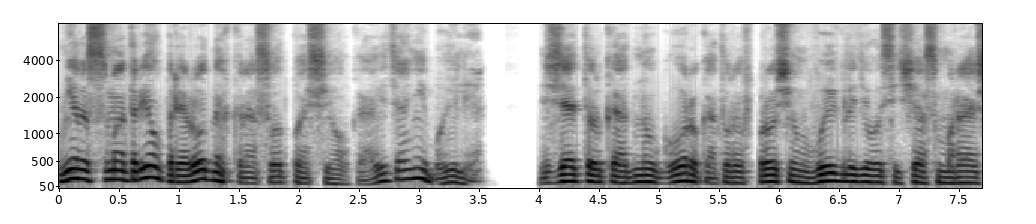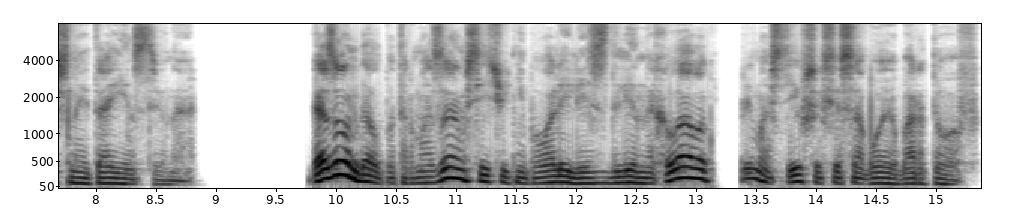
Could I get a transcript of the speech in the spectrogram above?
Не рассмотрел природных красот поселка, а ведь они были. Взять только одну гору, которая, впрочем, выглядела сейчас мрачно и таинственно. Газон дал по тормозам, все чуть не повалились с длинных лавок, примостившихся с обоих бортов.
